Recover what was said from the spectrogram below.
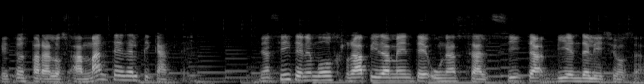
Esto es para los amantes del picante. Y así tenemos rápidamente una salsita bien deliciosa.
